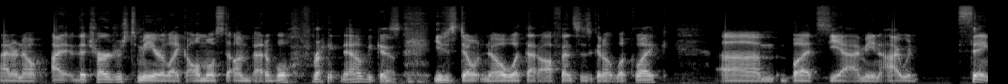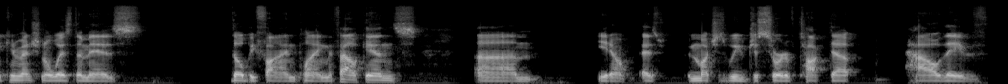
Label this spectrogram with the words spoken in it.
I don't know. I the Chargers to me are like almost unbettable right now because yeah. you just don't know what that offense is going to look like. Um, but yeah, I mean, I would think conventional wisdom is they'll be fine playing the Falcons. Um, you know, as much as we've just sort of talked up how they've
